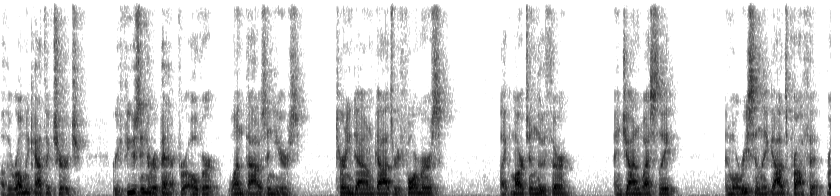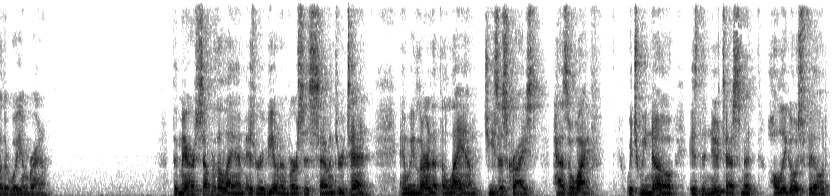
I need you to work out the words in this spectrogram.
of the Roman Catholic Church, refusing to repent for over 1,000 years, turning down God's reformers like Martin Luther and John Wesley, and more recently, God's prophet, Brother William Branham. The marriage supper of the Lamb is revealed in verses 7 through 10, and we learn that the Lamb, Jesus Christ, has a wife, which we know is the New Testament, Holy Ghost filled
